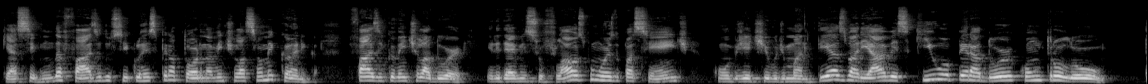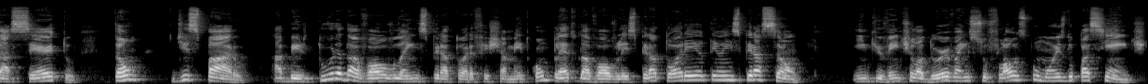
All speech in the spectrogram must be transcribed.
que é a segunda fase do ciclo respiratório na ventilação mecânica. Fase em que o ventilador ele deve insuflar os pulmões do paciente com o objetivo de manter as variáveis que o operador controlou. Tá certo? Então, disparo abertura da válvula inspiratória, fechamento completo da válvula expiratória e eu tenho a inspiração, em que o ventilador vai insuflar os pulmões do paciente.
